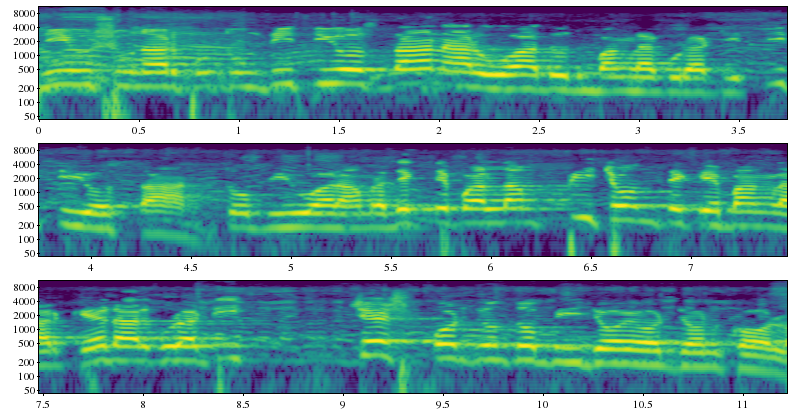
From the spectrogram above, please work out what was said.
নিউ সোনার পুতুল দ্বিতীয় স্থান আর ওয়াদুদ বাংলা গুড়াটি তৃতীয় স্থান তো ভিউয়ার আমরা দেখতে পারলাম পিছন থেকে বাংলার কেডার গুড়াটি শেষ পর্যন্ত বিজয় অর্জন করল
